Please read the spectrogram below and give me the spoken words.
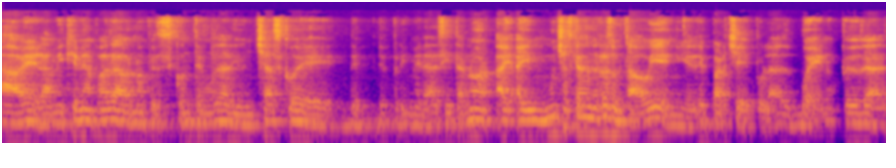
A ver, a mí qué me ha pasado, no, pues contemos ahí un chasco de, de, primera cita. No, hay, hay, muchas que han resultado bien y ese parche de polas, bueno, pues o sea,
